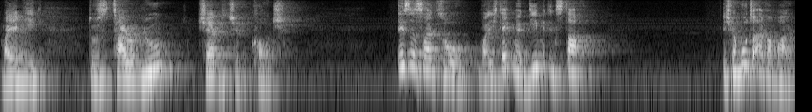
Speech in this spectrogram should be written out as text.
Miami Heat. Du hast Tyron Lue, Championship Coach. Ist es halt so, weil ich denke mir, die mit dem Staff, ich vermute einfach mal,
